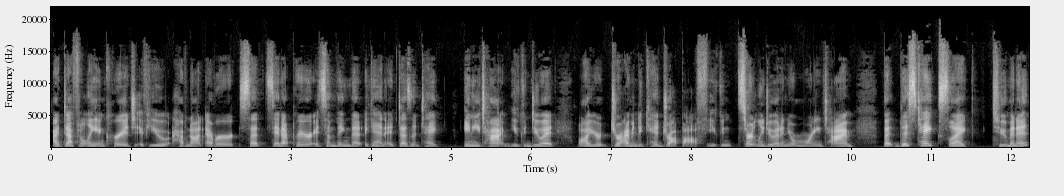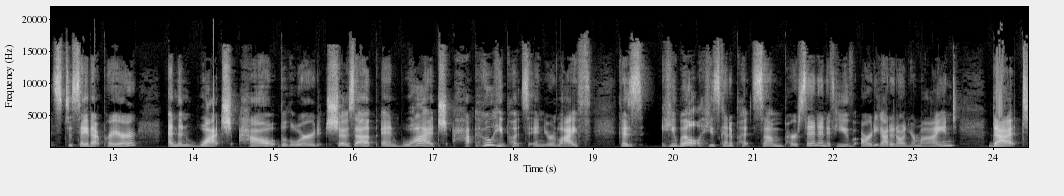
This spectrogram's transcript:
I definitely encourage if you have not ever said say that prayer, it's something that again, it doesn't take any time. You can do it while you're driving to kid drop off. You can certainly do it in your morning time. But this takes like two minutes to say that prayer and then watch how the Lord shows up and watch how, who he puts in your life because he will. He's going to put some person. And if you've already got it on your mind that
